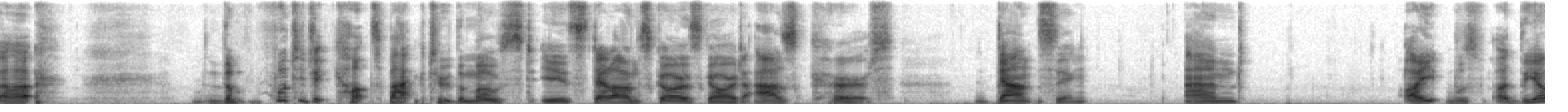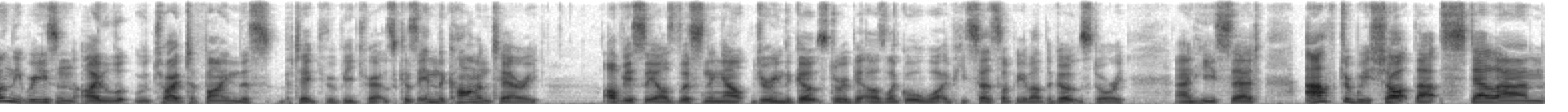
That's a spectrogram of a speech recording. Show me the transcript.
uh, the footage it cuts back to the most is Stellan Skarsgård as Kurt dancing, and I was uh, the only reason I lo- tried to find this particular featurette is because in the commentary, obviously I was listening out during the goat story bit. I was like, oh, what if he says something about the goat story? And he said after we shot that, Stellan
